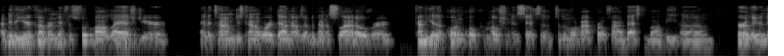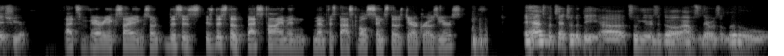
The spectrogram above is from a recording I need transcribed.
I did a year covering Memphis football last year, and the time just kind of worked out, and I was able to kind of slide over, kind of get a quote unquote promotion in a sense of, to the more high profile basketball beat um, earlier this year. That's very exciting. So this is is this the best time in Memphis basketball since those Derrick Rose years? It has potential to be. Uh, two years ago, obviously there was a little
